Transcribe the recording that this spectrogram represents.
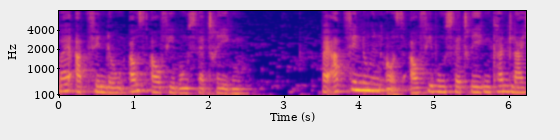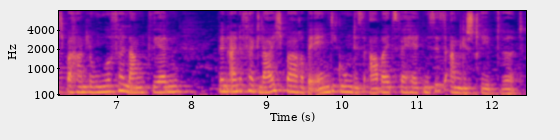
bei Abfindung aus Aufhebungsverträgen Bei Abfindungen aus Aufhebungsverträgen kann Gleichbehandlung nur verlangt werden, wenn eine vergleichbare Beendigung des Arbeitsverhältnisses angestrebt wird.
